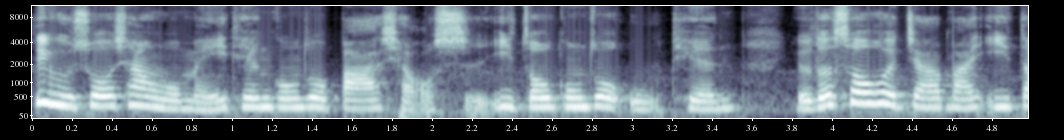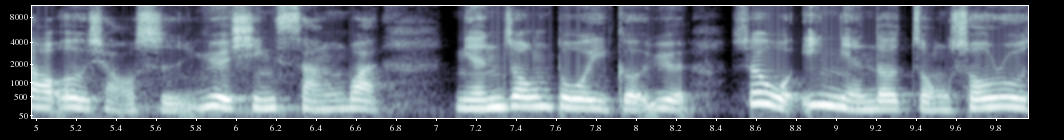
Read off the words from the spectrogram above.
例如说，像我每一天工作八小时，一周工作五天，有的时候会加班一到二小时，月薪三万，年终多一个月，所以我一年的总收入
